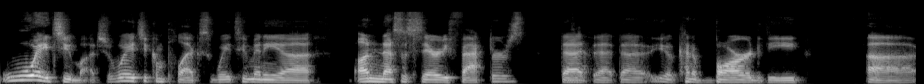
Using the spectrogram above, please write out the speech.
way too much way too complex way too many uh unnecessary factors that that that you know kind of barred the uh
